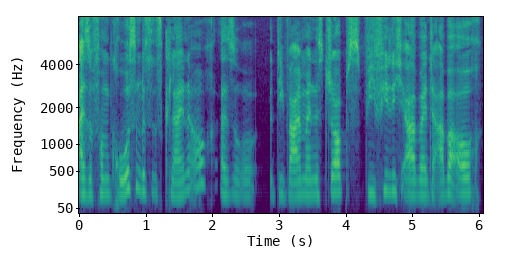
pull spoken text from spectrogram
Also vom Großen bis ins Kleine auch. Also die Wahl meines Jobs, wie viel ich arbeite, aber auch,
